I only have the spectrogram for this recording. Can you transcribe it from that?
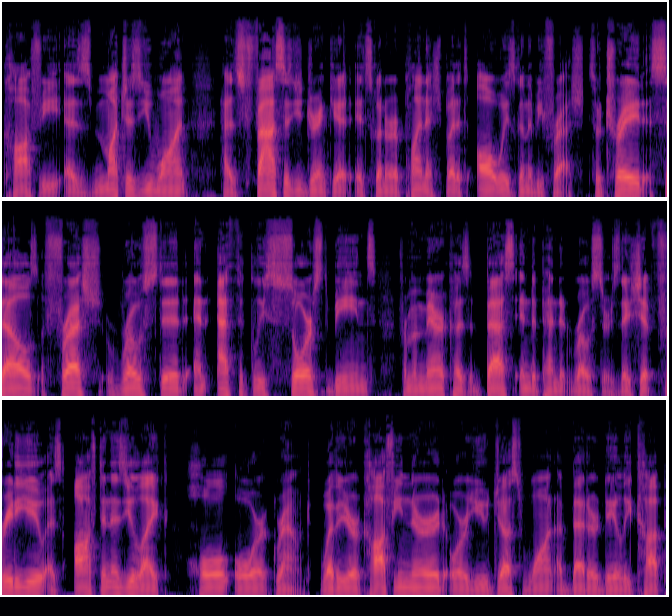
coffee as much as you want as fast as you drink it, it's going to replenish, but it's always going to be fresh. So Trade sells fresh, roasted, and ethically sourced beans from America's best independent roasters. They ship free to you as often as you like whole or ground. Whether you're a coffee nerd or you just want a better daily cup,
